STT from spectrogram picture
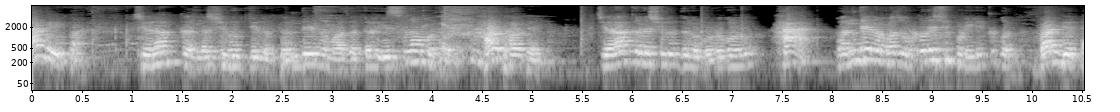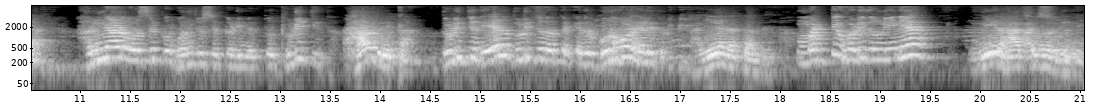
ಹ್ಯಾಂಗ್ರಿಪ್ಪ ಚಿರಾಕ್ ನಶೀರುದ್ದೀನ್ ಬಂದೇನ ಮಾದತ್ತಳು ಇಸ್ಲಾಂ ಹೌದ್ ಹೌದೇ ಚಿರಾಕ್ ನಶೀರುದ್ದೀನ್ ಗುರುಗಳು ಹಾ ಒಂದೇ ನಮಾಜ್ ಉಪದೇಶ ಪಡಿಲಿಕ್ಕೆ ಬಂದ. ಬಂದಿದ್ದ. ಹನ್ನೆರಡು ವರ್ಷಕ್ಕೆ ಒಂದ್ ದಿವಸ ಕಡಿಮೆ ಇತ್ತು ದುಡಿತಿದ್ದ. ಹೌದ್ರಿತ ದುಡಿತಿದ್ ಏನು ದುಡಿತದ ಅಂತ ಕೇಳಿದ್ರು ಗುರುಗಳು ಹೇಳಿದ್ರು. ಏನಂತಂದ್ರೆ ಮಟ್ಟಿ ಹೊಡಿದು ನೀನೇ ನೀರ್ ಹಾಕಿದ್ರು ನೀನೆ.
